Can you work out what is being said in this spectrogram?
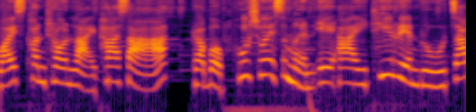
Voice Control หลายภาษา ระบบผู้ช่วยเสมือน AI ที่เรียนรู้เจ้า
